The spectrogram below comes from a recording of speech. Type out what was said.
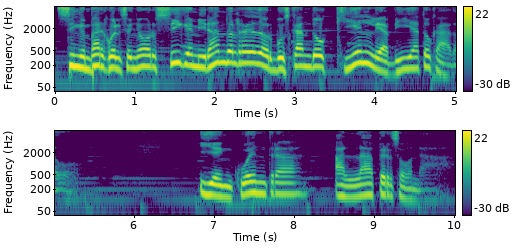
Sin embargo, el Señor sigue mirando alrededor buscando quién le había tocado y encuentra a la persona.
